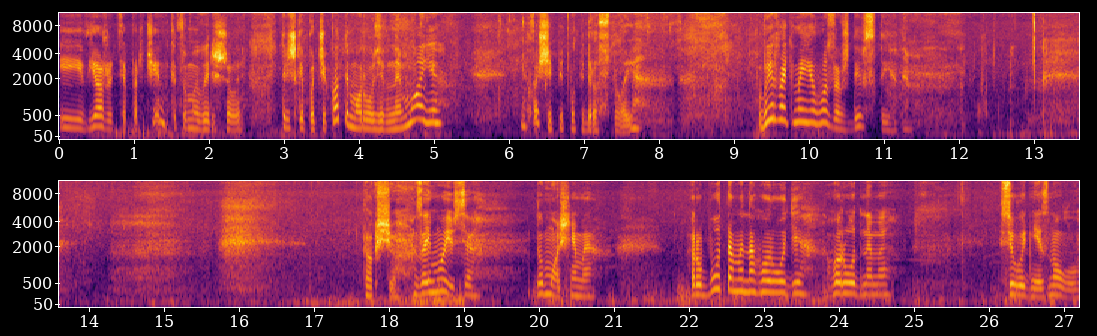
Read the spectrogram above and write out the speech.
і в'яжуться перчинки, то ми вирішили трішки почекати, морозів немає. Нехай ще пі- попідростає. Вирвати ми його завжди встигнемо. Так що займаюся домашніми роботами на городі, городними. Сьогодні знову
